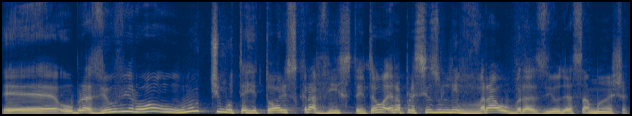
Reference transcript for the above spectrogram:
é, o Brasil virou o último território escravista. Então era preciso livrar o Brasil dessa mancha.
